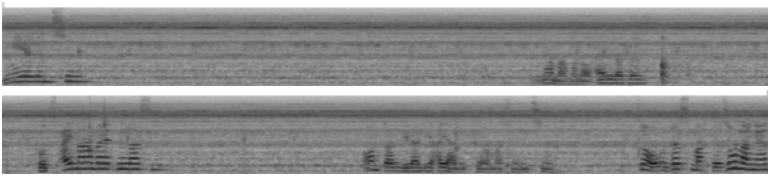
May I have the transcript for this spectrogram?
Mehl hinzu. Ja, machen wir noch einen Löffel. Kurz einarbeiten lassen. Und dann wieder die Eierlikörmasse hinzu. So, und das macht ihr so lange,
